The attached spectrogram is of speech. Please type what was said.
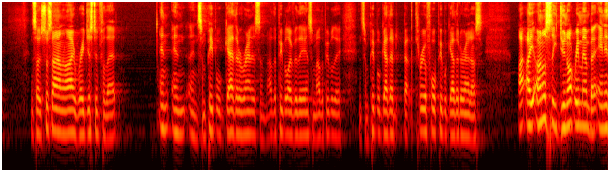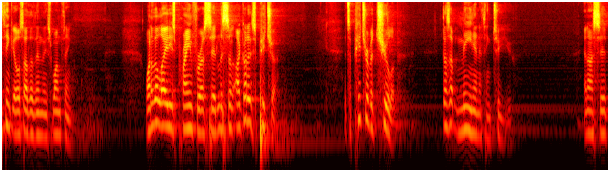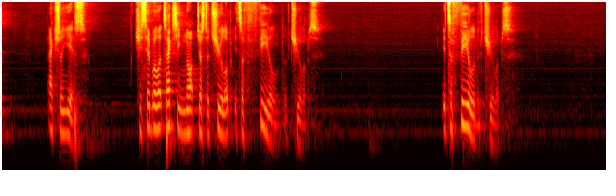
And so Susan and I registered for that. And, and, and some people gathered around us, and other people over there, and some other people there, and some people gathered, about three or four people gathered around us. I, I honestly do not remember anything else other than this one thing. One of the ladies praying for us said, Listen, I got this picture. It's a picture of a tulip. Does it mean anything to you? And I said, Actually, yes. She said, Well, it's actually not just a tulip, it's a field of tulips. It's a field of tulips.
